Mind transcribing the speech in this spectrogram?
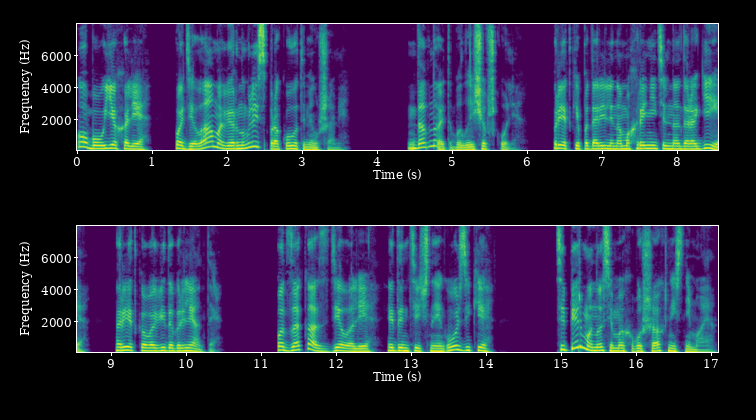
Оба уехали по делам, а вернулись с проколотыми ушами. Давно это было еще в школе. Предки подарили нам охренительно дорогие, редкого вида бриллианты. Под заказ сделали идентичные гвоздики. Теперь мы носим их в ушах, не снимая.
